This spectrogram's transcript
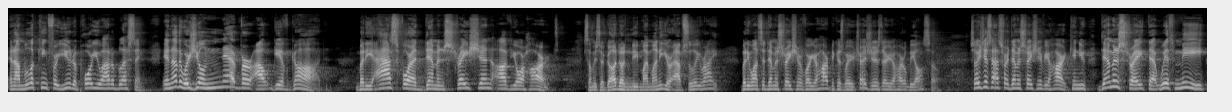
and I'm looking for you to pour you out a blessing. In other words, you'll never outgive God, but He asks for a demonstration of your heart. Somebody said, God doesn't need my money. You're absolutely right. But He wants a demonstration of where your heart, because where your treasure is, there your heart will be also. So He just asks for a demonstration of your heart. Can you demonstrate that with me,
